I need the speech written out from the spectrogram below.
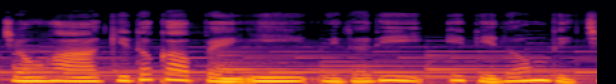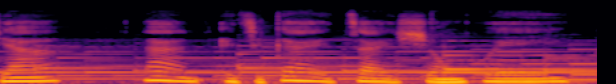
中华基督教病院为了你一直拢伫遮，咱下一届再相会。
